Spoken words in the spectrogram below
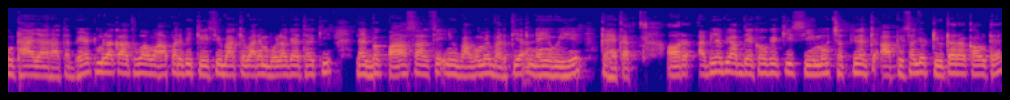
उठाया जा रहा था। भेंट मुलाकात हुआ, वहाँ पर भी कृषि विभाग के बारे में बोला गया था कि लगभग पाँच साल से इन विभागों में भर्तियाँ नहीं हुई है कहकर। और अभी अभी आप देखोगे कि सीएमओ छत्तीसगढ़ के ऑफिशियल जो ट्विटर अकाउंट अकाउंट है,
